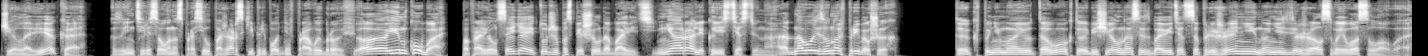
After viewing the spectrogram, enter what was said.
«Человека?» – заинтересованно спросил Пожарский, приподняв правую бровь. «А инкуба?» – поправился я и тут же поспешил добавить. «Не оралика, естественно, одного из вновь прибывших». «Так понимаю того, кто обещал нас избавить от сопряжений, но не сдержал своего слова».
